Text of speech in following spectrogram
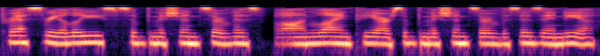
Press release submission service online PR submission services India.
